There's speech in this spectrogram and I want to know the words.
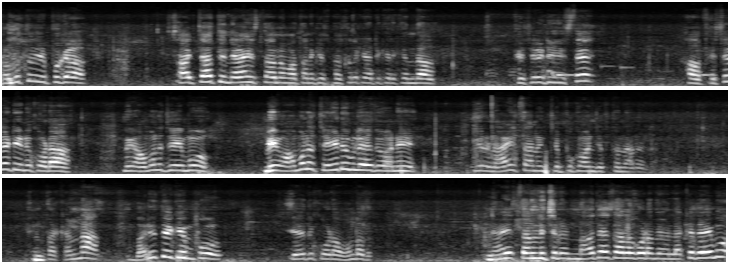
ప్రభుత్వం ఇప్పుగా సాక్షాత్ న్యాయస్థానం అతనికి స్పెషల్ కేటగిరీ కింద ఫెసిలిటీ ఇస్తే ఆ ఫెసిలిటీని కూడా మేము అమలు చేయము మేము అమలు చేయడం లేదు అని మీరు న్యాయస్థానం చెప్పుకో అని చెప్తున్నారంట. ఇంతకన్నా బరి తెగింపు ఏది కూడా ఉండదు. న్యాయస్థానాలు ఇచ్చిన ఆదేశాలను కూడా మేము లెక్క చేయము.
